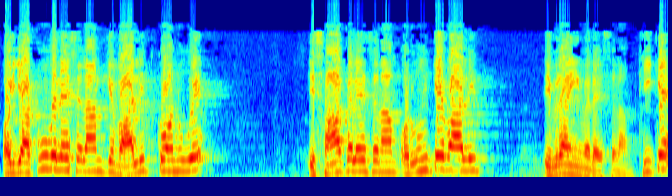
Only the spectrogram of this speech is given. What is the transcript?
اور یعقوب علیہ السلام کے والد کون ہوئے؟ اسحاق علیہ السلام اور ان کے والد ابراہیم علیہ السلام، ٹھیک ہے؟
